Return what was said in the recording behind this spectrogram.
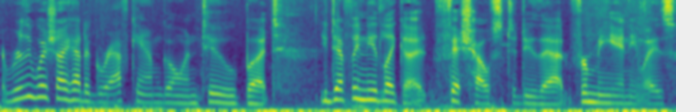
I really wish I had a graph cam going too, but you definitely need like a fish house to do that. For me, anyways.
